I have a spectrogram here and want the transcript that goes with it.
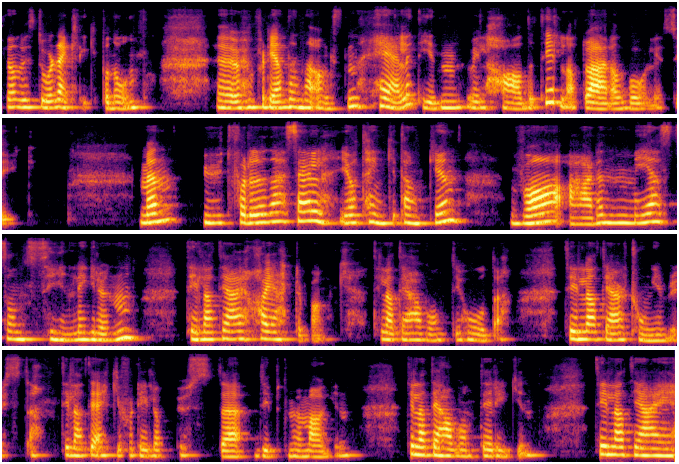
Vi stoler egentlig ikke på noen. Eh, fordi at denne angsten hele tiden vil ha det til at du er alvorlig syk. Men utfordre deg selv i å tenke tanken hva er den mest sannsynlige grunnen til at jeg har hjertebank, til at jeg har vondt i hodet, til at jeg er tung i brystet, til at jeg ikke får til å puste dypt med magen, til at jeg har vondt i ryggen, til at jeg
